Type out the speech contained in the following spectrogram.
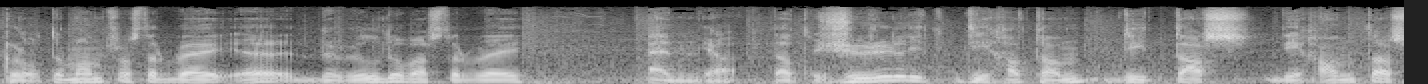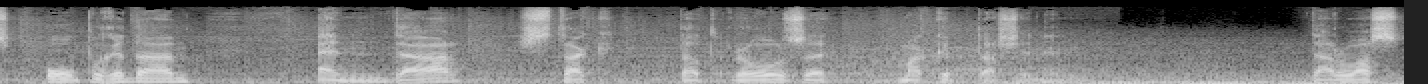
Klotemans was erbij, hè. De Wilde was erbij. En ja, dat jurylid die had dan die tas, die handtas opengedaan. En daar stak dat roze makkettasje in. Daar was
